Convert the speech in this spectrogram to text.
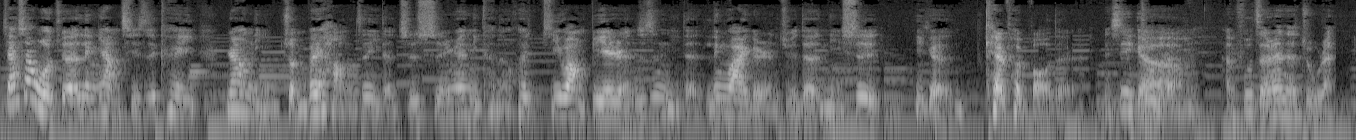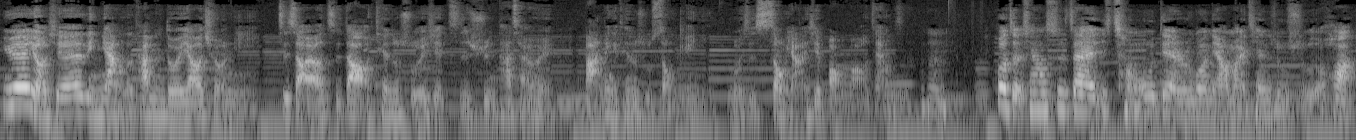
加上我觉得领养其实可以让你准备好你自己的知识，因为你可能会希望别人，就是你的另外一个人，觉得你是一个 capable 的，你是一个很负责任的主人，因为有些领养的他们都会要求你。至少要知道天竺鼠的一些资讯，他才会把那个天竺鼠送给你，或者是送养一些宝宝这样子。嗯，或者像是在宠物店，如果你要买天竺鼠的话，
